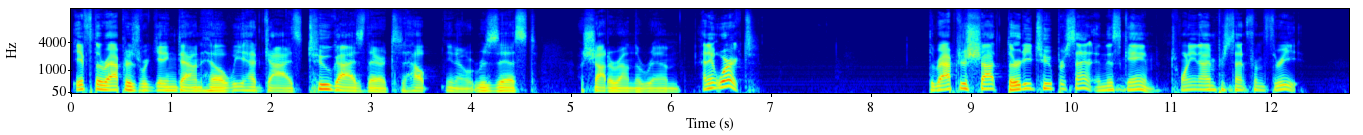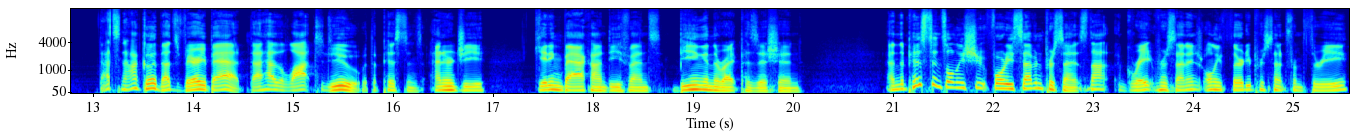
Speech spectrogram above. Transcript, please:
If the Raptors were getting downhill, we had guys, two guys there to help, you know, resist a shot around the rim, and it worked. The Raptors shot 32% in this game, 29% from three. That's not good. That's very bad. That has a lot to do with the Pistons' energy, getting back on defense, being in the right position. And the Pistons only shoot 47%. It's not a great percentage, only 30% from three.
